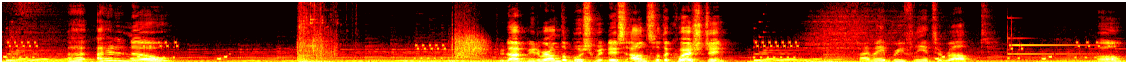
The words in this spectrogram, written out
Uh, I don't know. Do not beat around the bush, witness. Answer the question. If I may briefly interrupt, Oh?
